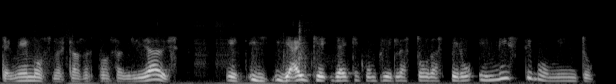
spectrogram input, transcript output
tenemos nuestras responsabilidades eh, y, hay que y hay que cumplirlas todas, pero en este momento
